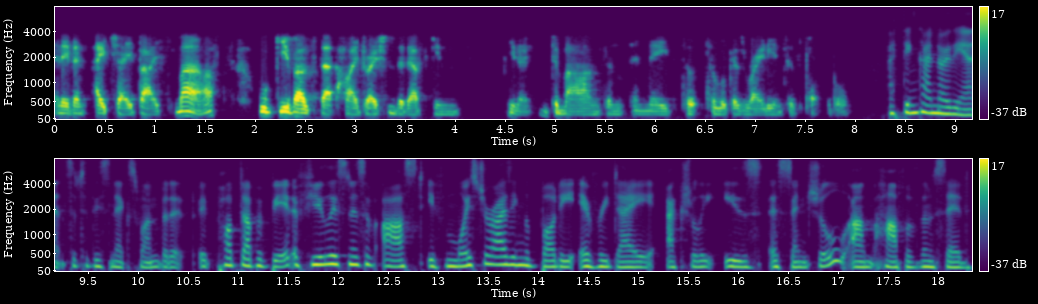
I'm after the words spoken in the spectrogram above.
and even HA based masks will give us that hydration that our skin, you know, demands and, and needs to, to look as radiant as possible. I think I know the answer to this next one, but it, it popped up a bit. A few listeners have asked if moisturizing the body every day actually is essential. Um, half of them said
